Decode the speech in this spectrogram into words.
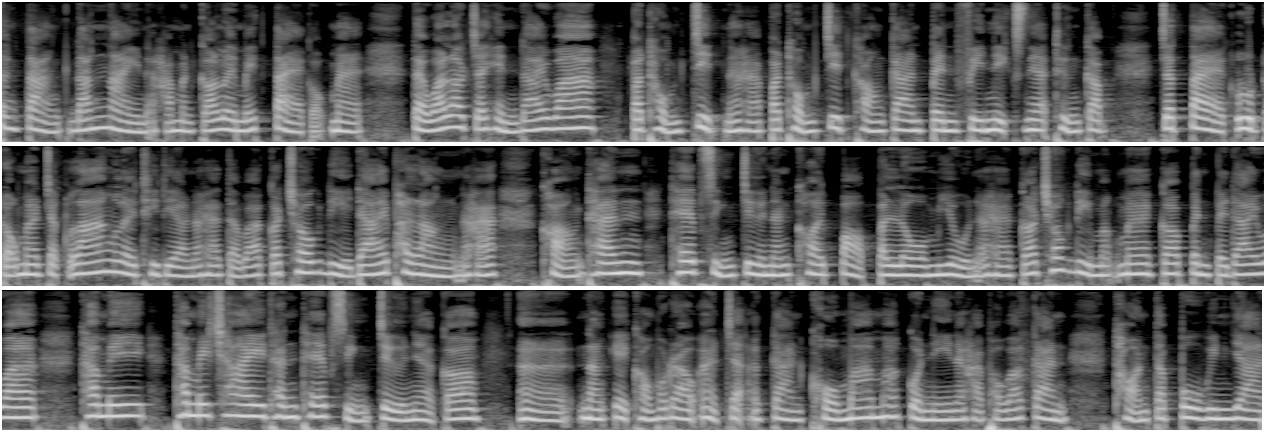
ต่างๆ ด้านในนะคะ มันก็เลยไม่แตกออกมา แต่ว่าเราจะเห็นได้ว่า ปฐมจิตนะคะปฐมจิตของการเป็นฟีนิกซ์เนี่ยถึงกับจะแตกหลุดออกมาจากล่างเลยทีเดียวนะคะ แต่ว่าก็โชคดีได้พลังนะคะ ของท่านเทพสิงจือนั้นคอยปอบประโลมอยู่นะคะ ก็โชคดีมากๆ ก็เป็นไปได้ว่า ถ้าไม่ถ้าไม่ใช่ท่านเทพสิงห์จือเนี่ยก็ นางเอกของพวกเราอาจจะอาการโคม่ามากกว่านี้นะคะ เพราะว่าการถอนตะปูวิญญาณ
